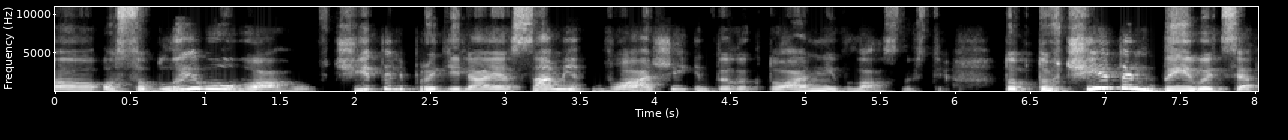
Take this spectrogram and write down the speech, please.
е, особливу увагу вчитель приділяє саме вашій інтелектуальній власності. Тобто вчитель дивиться,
